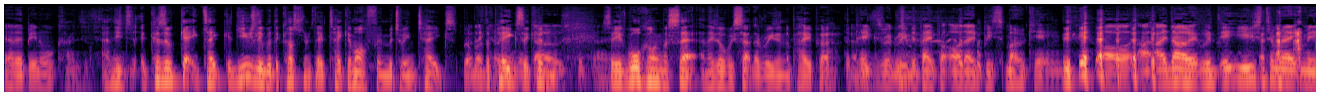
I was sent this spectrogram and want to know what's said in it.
yeah, they've been all kinds of things. And because of get take usually with the costumes they'd take them off in between takes, but, But with the pigs they couldn't could they? So you'd walk along the set and they'd all be sat there reading the paper. The and- pigs would read the paper, or they'd be smoking. Or oh, I, I know it would. It used to make me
